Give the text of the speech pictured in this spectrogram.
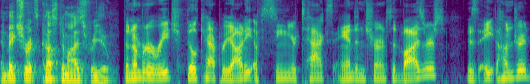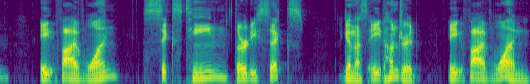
and make sure it's customized for you. The number to reach Phil Capriotti of Senior Tax and Insurance Advisors is 800 851 1636. Again, that's 800 851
